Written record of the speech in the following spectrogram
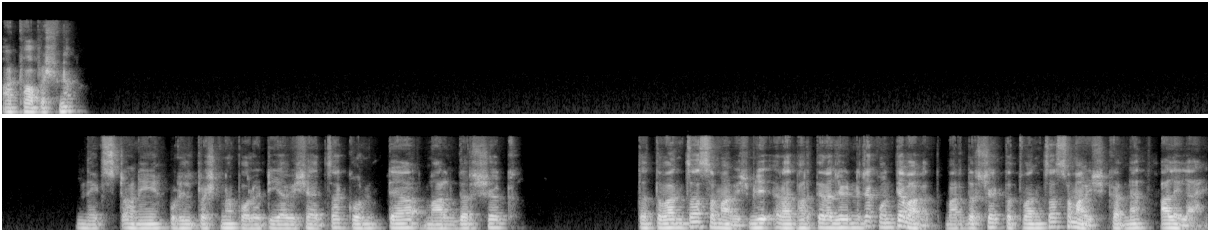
आठवा प्रश्न. नेक्स्ट आणि पुढील प्रश्न पॉलिटी या विषयाचा कोणत्या मार्गदर्शक तत्वांचा समावेश म्हणजे भारतीय राज्यघटनेच्या कोणत्या भागात मार्गदर्शक तत्वांचा समावेश करण्यात आलेला आहे?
